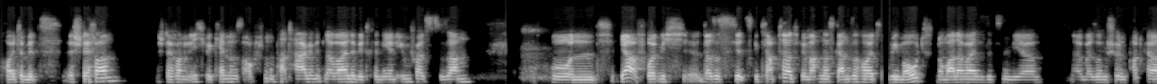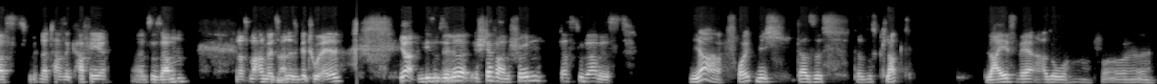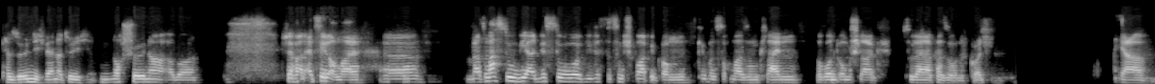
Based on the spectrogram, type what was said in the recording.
Heute mit äh, Stefan. Stefan und ich, wir kennen uns auch schon ein paar Tage mittlerweile. Wir trainieren ebenfalls zusammen. Und ja, freut mich, äh, dass es jetzt geklappt hat. Wir machen das Ganze heute remote. Normalerweise sitzen wir äh, bei so einem schönen Podcast mit einer Tasse Kaffee zusammen. Das machen wir jetzt alles virtuell. Ja, in diesem Sinne, Stefan, schön, dass du da bist. Ja, freut mich, dass es, dass es klappt live wäre, also äh, persönlich wäre natürlich noch schöner, aber. Stefan, erzähl doch mal. Äh, was machst du? Wie alt bist du? Wie bist du zum Sport gekommen? Gib uns doch mal so einen kleinen Rundumschlag zu deiner Person. Oh Gott. Ja,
